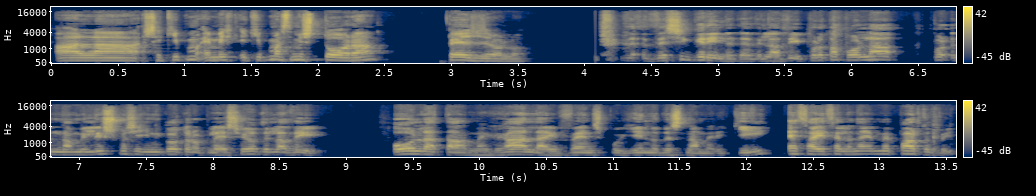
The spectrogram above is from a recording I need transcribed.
αλλά σε εκεί, που, εμείς, εκεί που είμαστε εμείς τώρα παίζει ρόλο. Δεν συγκρίνεται. Δηλαδή, πρώτα απ' όλα να μιλήσουμε σε γενικότερο πλαίσιο. Δηλαδή, όλα τα μεγάλα events που γίνονται στην Αμερική, ε, θα ήθελα να είμαι part of it.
